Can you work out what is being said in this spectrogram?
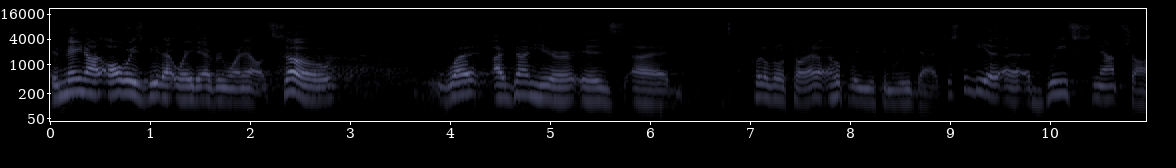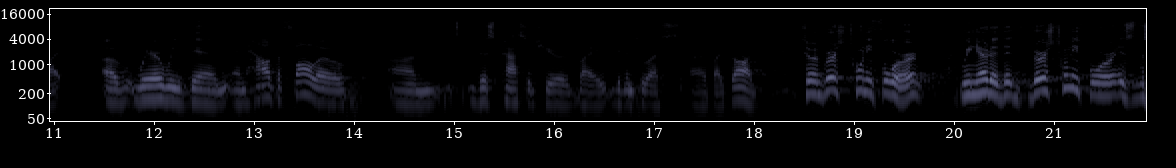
it may not always be that way to everyone else. So, what I've done here is uh, put a little chart. Hopefully, you can read that. Just to be a, a brief snapshot of where we've been and how to follow um, this passage here by, given to us uh, by God. So, in verse 24, we noted that verse 24 is the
